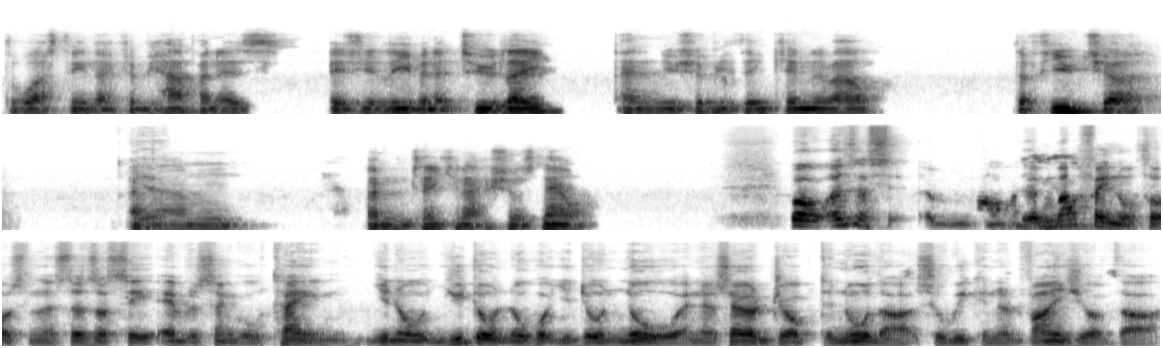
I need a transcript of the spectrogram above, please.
the worst thing that can be happen is is you're leaving it too late and you should be thinking about the future yeah. um, and taking actions now. Well, as I say, um, my final thoughts on this, as I say every single time, you know, you don't know what you don't know, and it's our job to know that, so we can advise you of that,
